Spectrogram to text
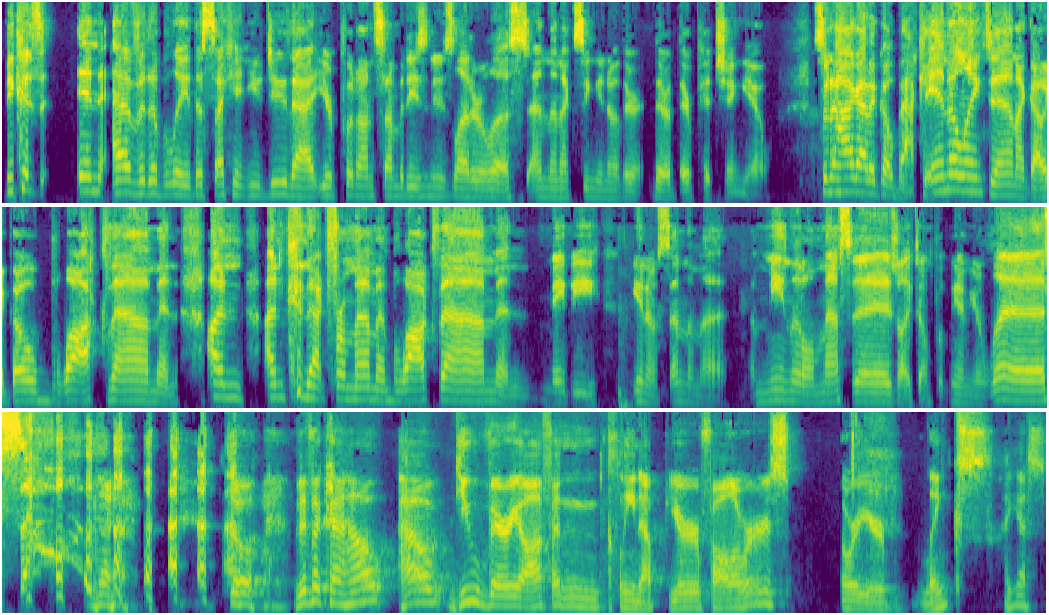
Because inevitably the second you do that you're put on somebody's newsletter list and the next thing you know they're they're they're pitching you so now I got to go back into LinkedIn. I got to go block them and un- unconnect from them and block them and maybe, you know, send them a, a mean little message like don't put me on your list. so Viveka, how how do you very often clean up your followers or your links, I guess?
